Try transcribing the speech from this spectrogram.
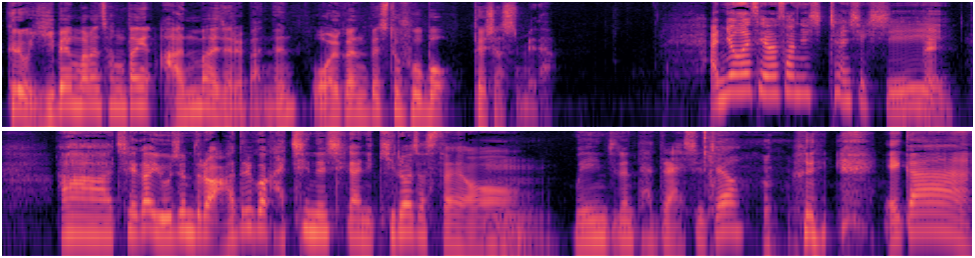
그리고 200만 원 상당의 안마자를 받는 월간 베스트 후보 되셨습니다. 안녕하세요, 선희 씨, 천식 씨. 네. 아, 제가 요즘 들어 아들과 같이 있는 시간이 길어졌어요. 음. 왜인지는 다들 아시죠? 애가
